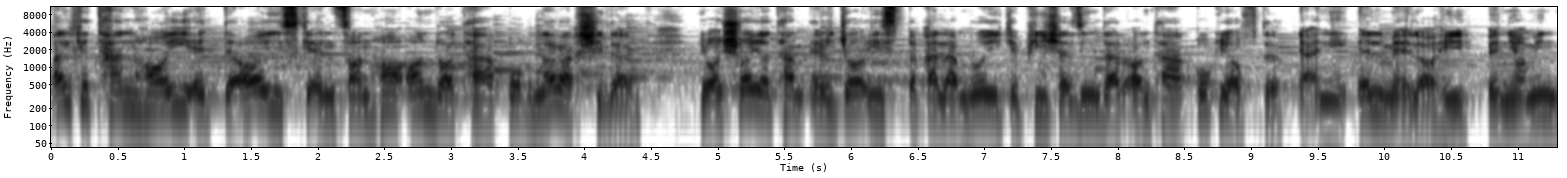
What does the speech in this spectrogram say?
بلکه تنهایی ادعایی است که انسانها آن را تحقق نبخشیدند یا شاید هم ارجاعی است به قلمرویی که پیش از این در آن تحقق یافته. یعنی علم الهی. بنیامین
